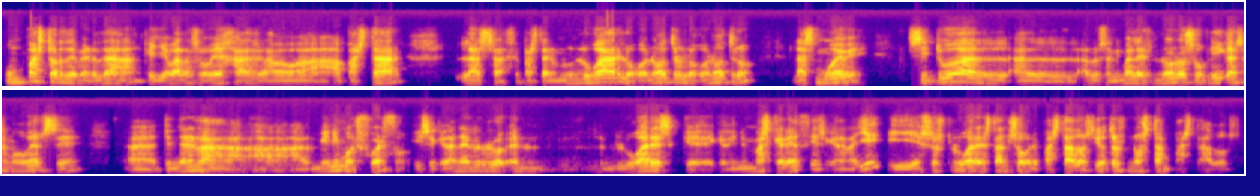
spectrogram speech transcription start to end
Un pastor de verdad que lleva las ovejas a, pastar, las hace pastar en un lugar, luego en otro, luego en otro, las mueve. Si tú a los animales no los obligas a moverse, eh, tienden al mínimo esfuerzo y se quedan en, lugares que, tienen más querencia, se quedan allí y esos lugares están sobrepastados y otros no están pastados.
